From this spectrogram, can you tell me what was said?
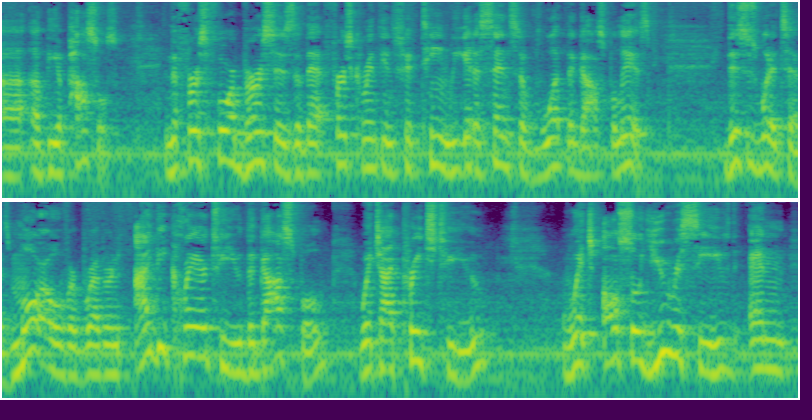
uh, of the apostles. In the first four verses of that 1 Corinthians 15, we get a sense of what the gospel is. This is what it says Moreover, brethren, I declare to you the gospel which I preached to you, which also you received, and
